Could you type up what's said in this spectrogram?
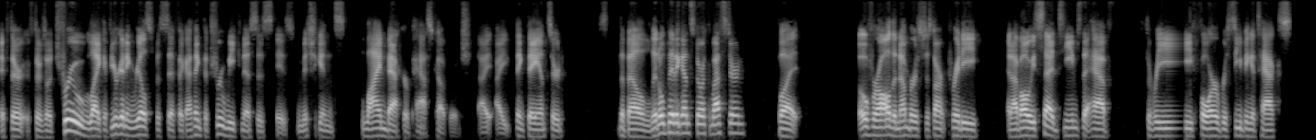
if there if there's a true like if you're getting real specific, I think the true weakness is is Michigan's linebacker pass coverage. I, I think they answered the bell a little bit against Northwestern, but overall the numbers just aren't pretty. And I've always said teams that have three, four receiving attacks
